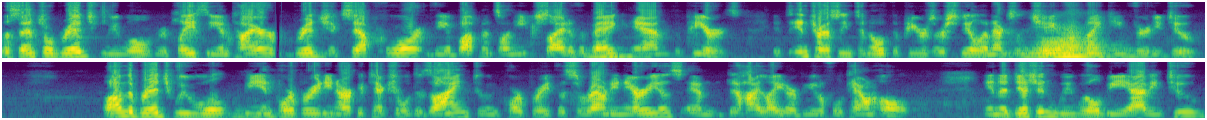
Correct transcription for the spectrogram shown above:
The central bridge, we will replace the entire bridge except for the abutments on each side of the bank and the piers. It's interesting to note the piers are still in excellent shape from 1932. On the bridge, we will be incorporating architectural design to incorporate the surrounding areas and to highlight our beautiful town hall. In addition, we will be adding two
